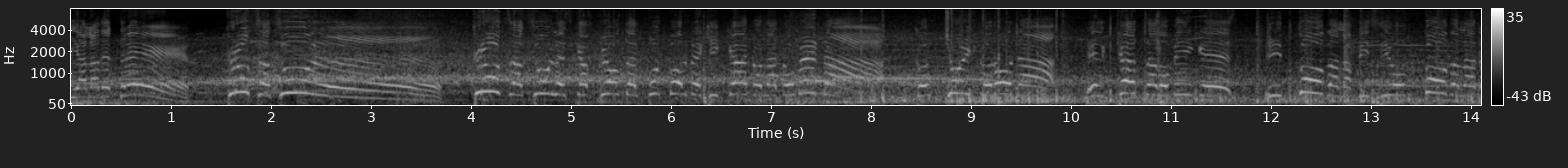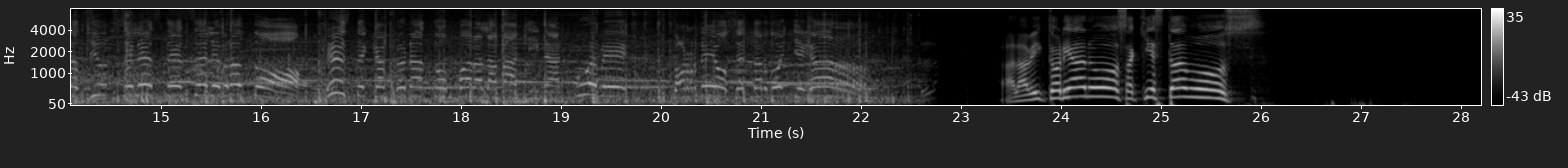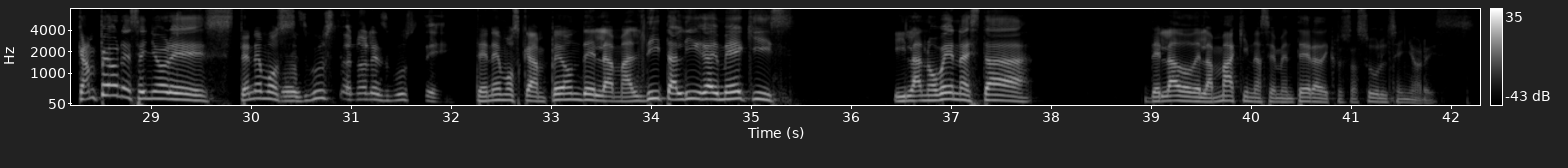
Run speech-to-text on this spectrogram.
y a la de tres. Cruz Azul. Cruz Azul es campeón del fútbol mexicano, la novena. Con Chuy Corona, el Cata Domínguez y toda la afición, toda la nación celeste celebrando este campeonato para la máquina. Nueve torneos se tardó en llegar. A la Victorianos, aquí estamos. Campeones, señores. Tenemos. ¿Les gusta o no les guste? Tenemos campeón de la maldita Liga MX. Y la novena está del lado de la máquina cementera de Cruz Azul, señores.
